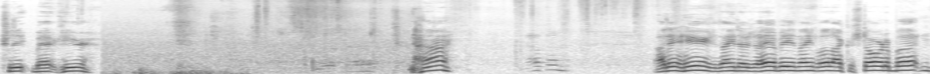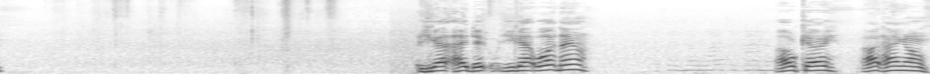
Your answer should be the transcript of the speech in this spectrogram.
click back here. Huh? Nothing? I didn't hear anything. Does it have anything look like a starter button? You got hey, do, you got what now? Okay. All right, hang on.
